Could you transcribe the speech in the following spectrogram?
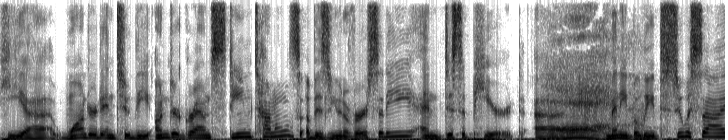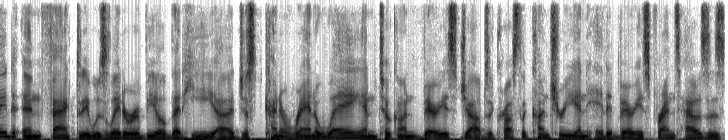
he uh, wandered into the underground steam tunnels of his university and disappeared. Uh, Many believed suicide. In fact, it was later revealed that he uh, just kind of ran away and took on various jobs across the country and hid at various friends' houses.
